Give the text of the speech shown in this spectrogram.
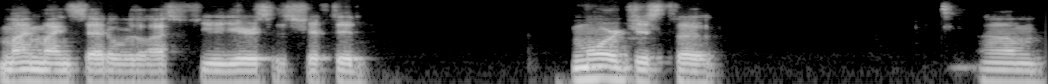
my mindset over the last few years has shifted more just the um,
